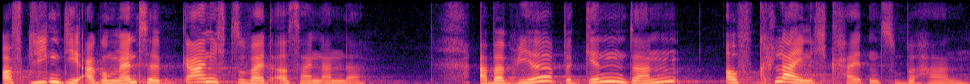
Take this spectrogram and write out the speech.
Oft liegen die Argumente gar nicht so weit auseinander. Aber wir beginnen dann auf Kleinigkeiten zu beharren.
